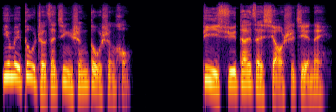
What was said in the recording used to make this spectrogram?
因为斗者在晋升斗圣后，必须待在小世界内，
